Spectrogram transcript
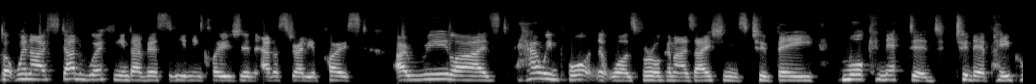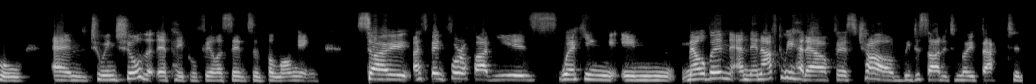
But when I started working in diversity and inclusion at Australia Post, I realised how important it was for organisations to be more connected to their people and to ensure that their people feel a sense of belonging. So I spent four or five years working in Melbourne. And then after we had our first child, we decided to move back to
